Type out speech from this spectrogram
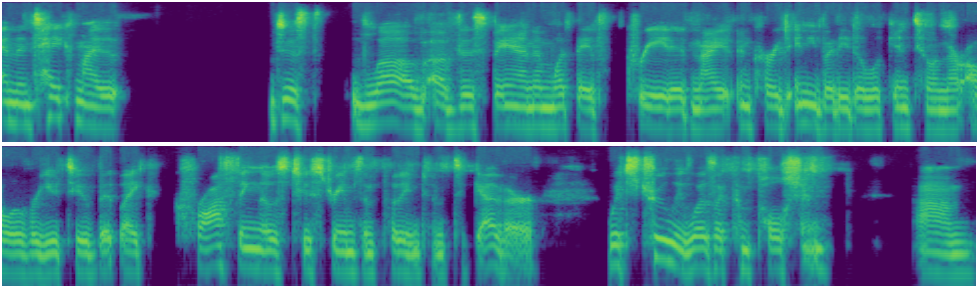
and then take my just love of this band and what they've created and i encourage anybody to look into them they're all over youtube but like crossing those two streams and putting them together which truly was a compulsion. Um,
